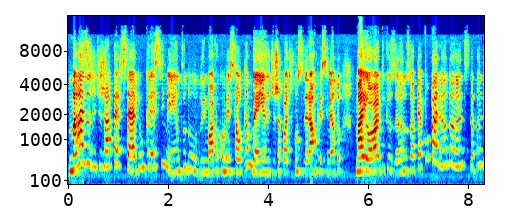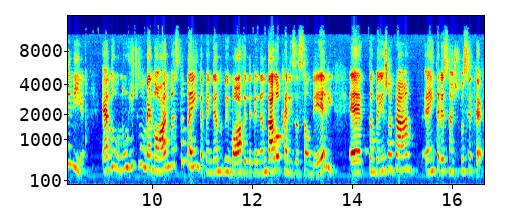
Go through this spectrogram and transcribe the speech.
mas a gente já percebe um crescimento do, do, imóvel comercial também, a gente já pode considerar um crescimento maior do que os anos, ou até comparando antes da pandemia. É no, num ritmo menor, mas também, dependendo do imóvel, dependendo da localização dele, é, também já está é interessante você ter.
